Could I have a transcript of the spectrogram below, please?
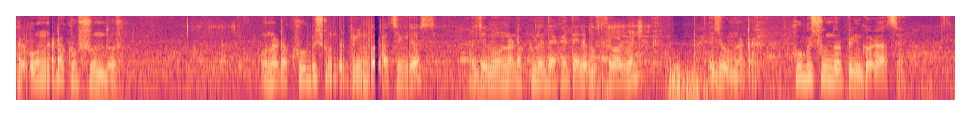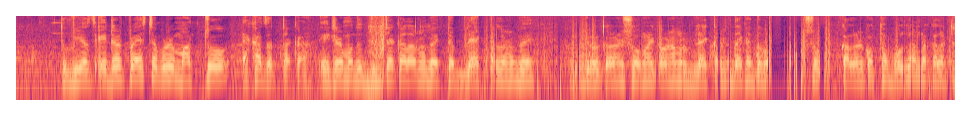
আর ওড়নাটা খুব সুন্দর। ওড়নাটা খুবই সুন্দর প্রিন্ট করা আছে বিয়াস আর যে আমি ওড়নাটা খুলে দেখাই, তাহলে বুঝতে পারবেন এই যে ওড়নাটা। খুবই সুন্দর প্রিন্ট করা আছে। তো ভিয়াস এটার প্রাইসটা পড়বে মাত্র এক হাজার টাকা। এটার মধ্যে দুইটা কালার হবে, একটা ব্ল্যাক কালার হবে। ভিডিওর কারণে, সময়ের কারণে আমরা ব্ল্যাক কালার দেখাতে পারব সব কালার কথা বললে আমরা কালারটা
